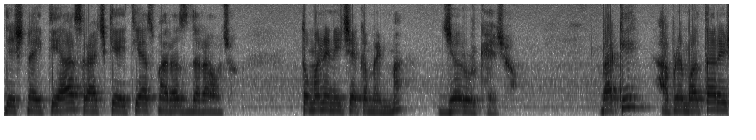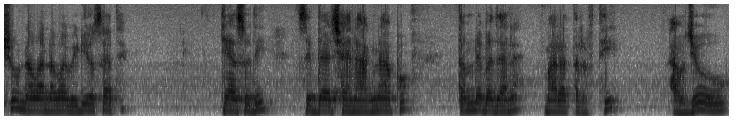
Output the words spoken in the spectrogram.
દેશના ઇતિહાસ, રાજકીય ઇતિહાસમાં રસ ધરાવો છો, તો મને નીચે કમેન્ટમાં જરૂર કહેજો. બાકી, આપણે મળતા રહીશું નવા નવા વીડિયો સાથે. ત્યાં સુધી સિદ્ધાર્થ શાહને આજ્ઞા આપો. તમને બધાને મારા તરફથી આવજો.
